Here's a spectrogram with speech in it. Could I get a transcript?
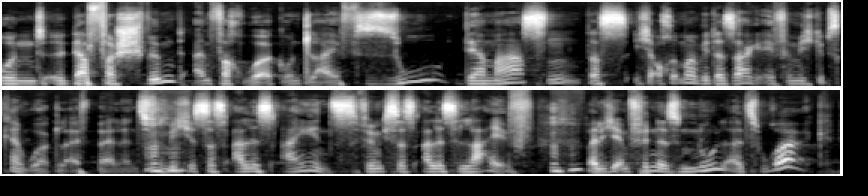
Und äh, da verschwimmt einfach Work und Life so dermaßen, dass ich auch immer wieder sage, ey, für mich gibt es kein Work-Life-Balance. Für mhm. mich ist das alles eins. Für mich ist das alles live. Mhm. Weil ich empfinde es null als Work.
